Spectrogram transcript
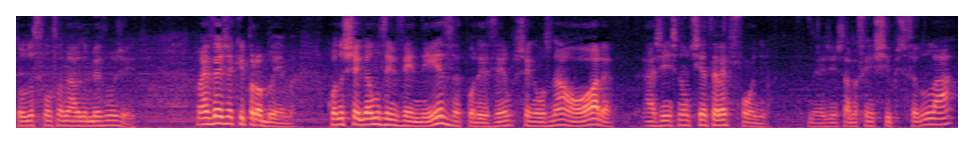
Todos funcionaram do mesmo jeito. Mas veja que problema. Quando chegamos em Veneza, por exemplo, chegamos na hora, a gente não tinha telefone. Né? A gente estava sem chip de celular.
